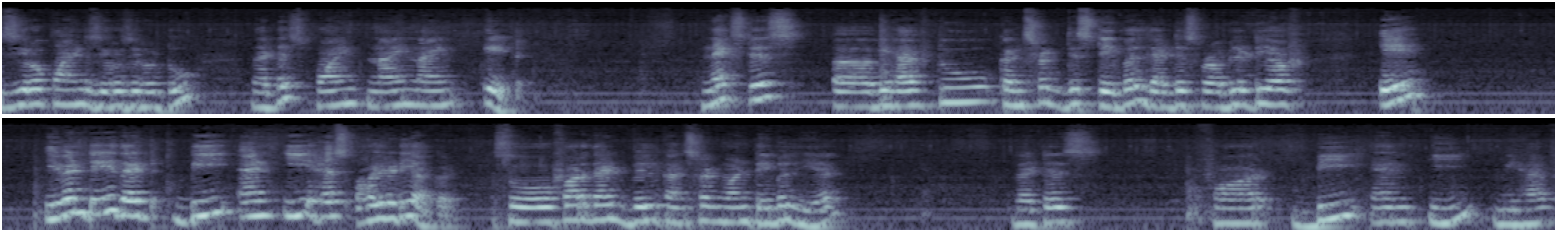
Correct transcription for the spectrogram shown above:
0.002 that is 0.998 next is uh, we have to construct this table that is probability of A event A that B and E has already occurred. So for that we'll construct one table here that is for B and E we have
